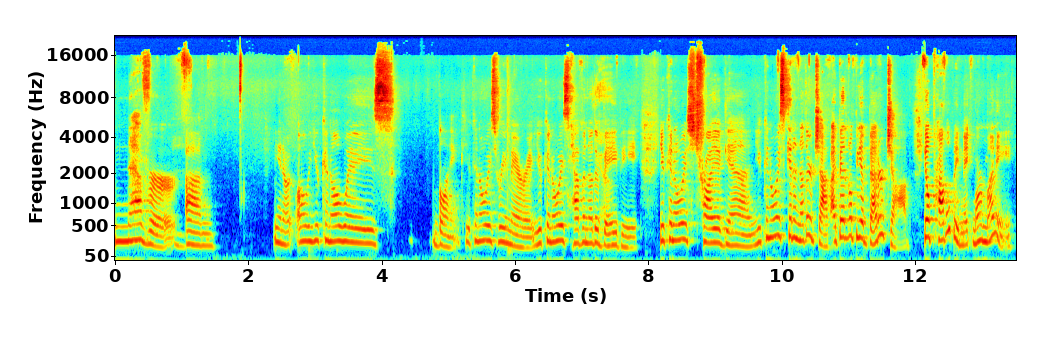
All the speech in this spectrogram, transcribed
never um, you know oh you can always blank. You can always remarry. You can always have another yeah. baby. You can always try again. You can always get another job. I bet it'll be a better job. You'll probably make more money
